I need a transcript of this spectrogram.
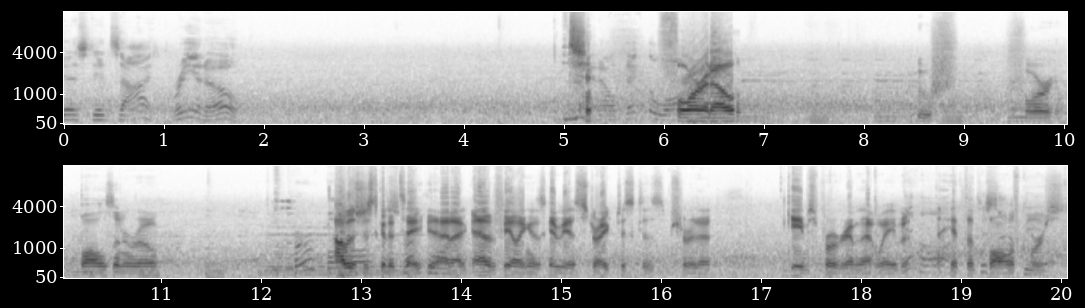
missed inside. 3 and oh. 0. And he'll take the walk. Four and zero. Oof. Four balls in a row. I was just gonna take that. I. I had a feeling it was gonna be a strike just because I'm sure the game's programmed that way. But I hit the ball, of course.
